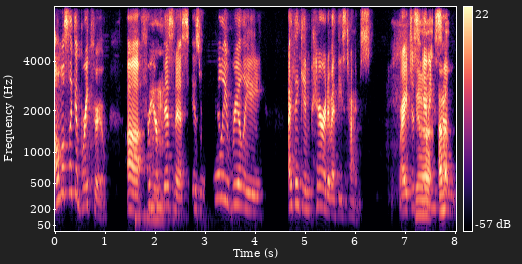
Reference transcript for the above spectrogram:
almost like a breakthrough uh for your hmm business is really really i think imperative at these times right? Just yeah. getting And some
